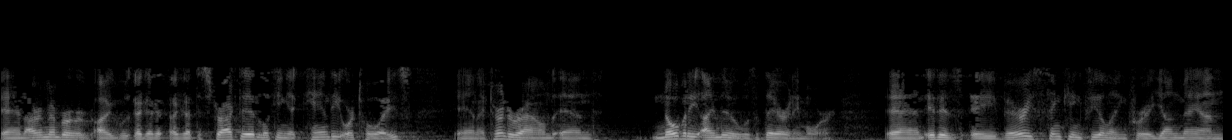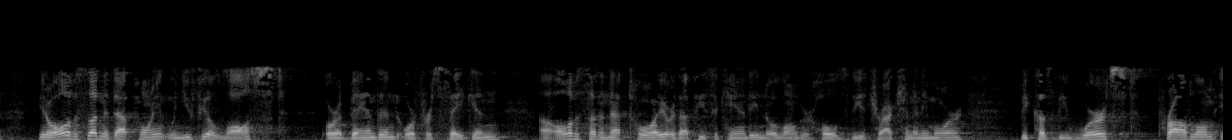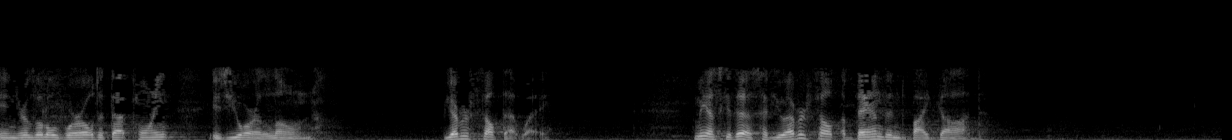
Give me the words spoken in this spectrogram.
and I remember I, I, got, I got distracted looking at candy or toys, and I turned around and nobody I knew was there anymore. And it is a very sinking feeling for a young man. You know, all of a sudden at that point, when you feel lost, or abandoned or forsaken, uh, all of a sudden that toy or that piece of candy no longer holds the attraction anymore because the worst problem in your little world at that point is you are alone. Have you ever felt that way? Let me ask you this Have you ever felt abandoned by God?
